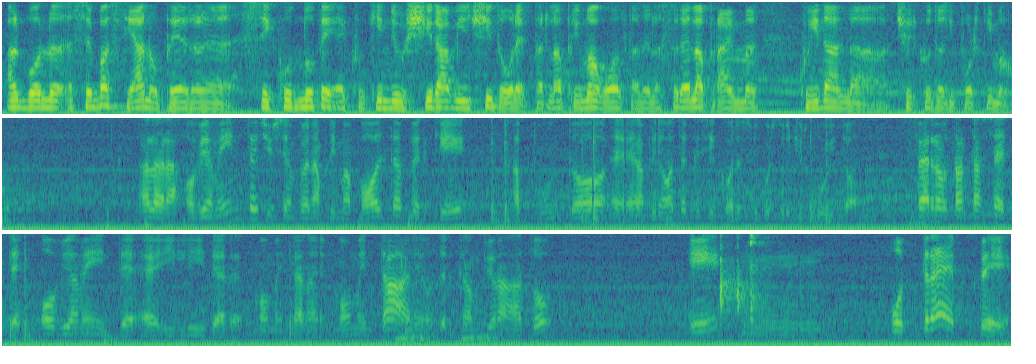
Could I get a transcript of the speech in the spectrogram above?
al buon Sebastiano per secondo te ecco chi ne uscirà vincitore per la prima volta nella storia della Prime qui dal circuito di Portimao. Allora, ovviamente c'è sempre una prima volta perché appunto è la prima volta che si corre su questo circuito. Ferra 87 ovviamente è il leader momentaneo, momentaneo del campionato e mh, mm, potrebbe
